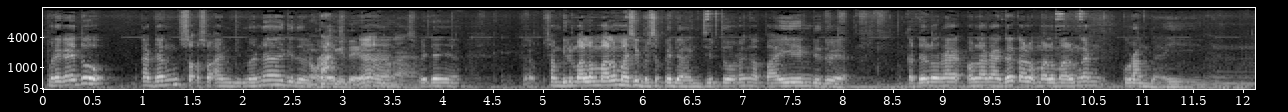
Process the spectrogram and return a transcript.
mereka itu kadang sok-sokan gimana gitu. Norak Kayak- gitu ya? Nah, sepedanya. Sambil malam-malam masih bersepeda anjir tuh orang ngapain gitu ya. Padahal olahra- olahraga kalau malam-malam kan kurang baik. Hmm,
